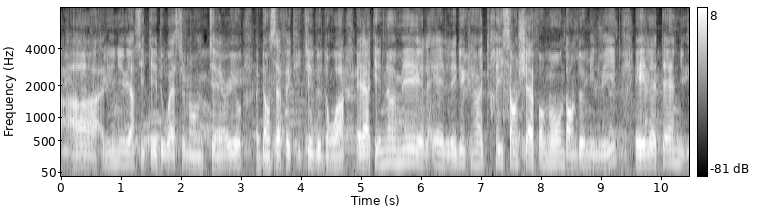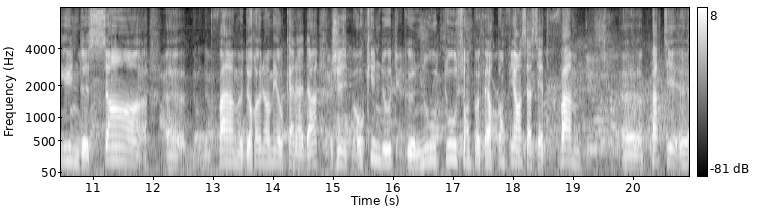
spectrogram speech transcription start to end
à l'Université de Western Ontario dans sa faculté de droit. Elle a été nommée l'éducatrice en chef au monde en 2008 et elle était une de 100 euh, femmes de renommée au Canada. Je n'ai aucun doute que nous tous, on peut faire confiance à cette femme euh, partie, euh,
